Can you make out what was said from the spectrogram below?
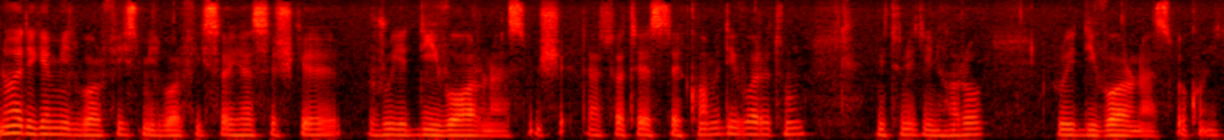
نوع دیگه میل بارفیکس میل بارفیکس هایی هستش که روی دیوار نصب میشه. در صورت استحکام دیوارتون می‌تونید اینها رو روی دیوار نصب بکنید.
